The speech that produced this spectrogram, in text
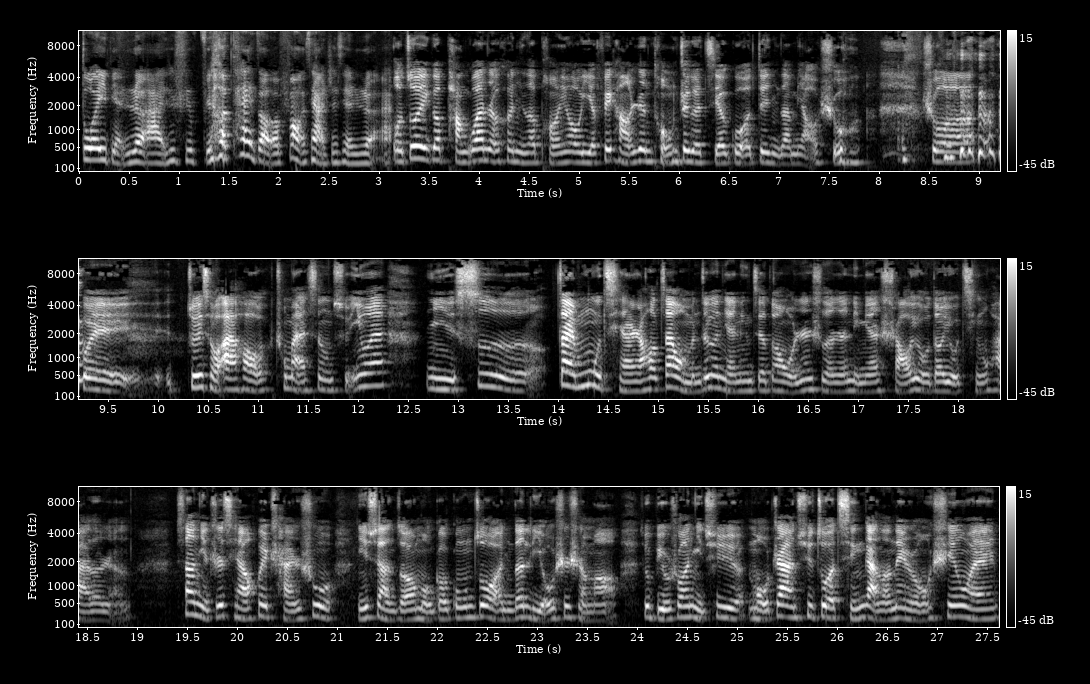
多一点热爱，就是不要太早的放下这些热爱。我作为一个旁观者和你的朋友，也非常认同这个结果对你的描述，说 会追求爱好充满兴趣，因为你是在目前，然后在我们这个年龄阶段，我认识的人里面少有的有情怀的人。像你之前会阐述你选择某个工作，你的理由是什么？就比如说你去某站去做情感的内容，是因为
